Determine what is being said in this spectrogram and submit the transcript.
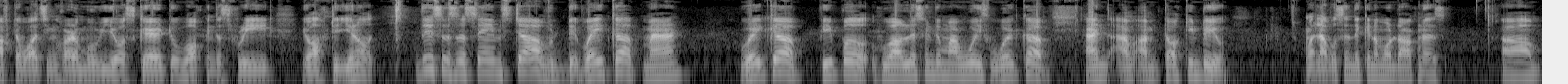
after watching horror movie you're scared to walk in the street. You have to you know this is the same stuff. Wake up man. Wake up. People who are listening to my voice wake up. And i'm, I'm talking to you. When i was in the kingdom of darkness um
